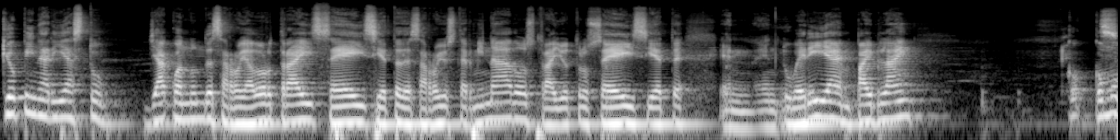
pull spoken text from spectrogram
¿Qué opinarías tú? Ya cuando un desarrollador trae 6, 7 desarrollos terminados, trae otros 6, 7 en, en tubería, en pipeline, ¿Cómo,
